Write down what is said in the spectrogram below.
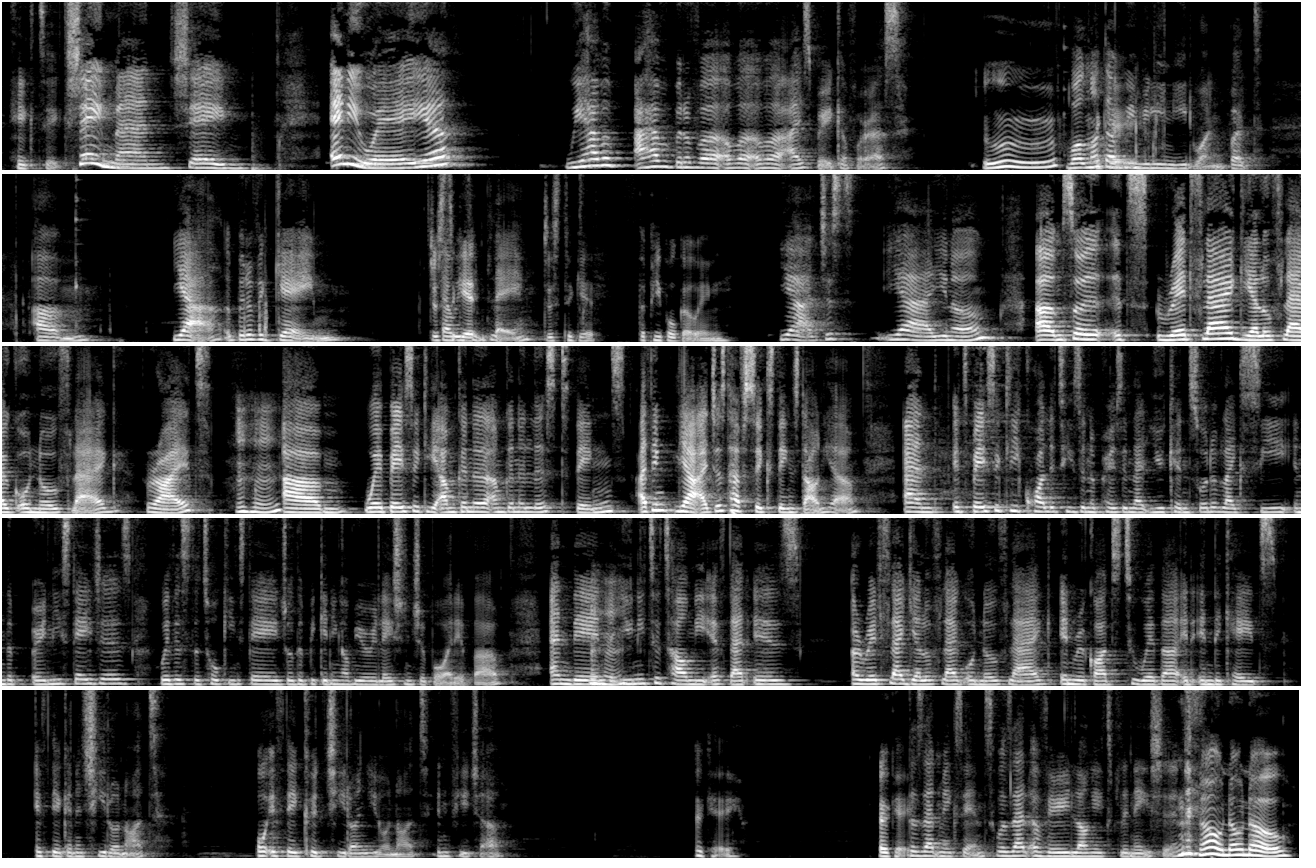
hectic shame man shame anyway we have a i have a bit of a of a of a icebreaker for us Ooh. well not that we really need one but um yeah a bit of a game Just that to we get can play. just to get the people going. yeah just yeah you know. Um so it's red flag yellow flag or no flag right? Mm-hmm. um where basically i'm gonna i'm gonna list things. I think yeah i just have six things down here and it's basically qualities in a person that you can sort of like see in the early stages whether it's the talking stage or the beginning of your relationship or whatever. And then mm-hmm. you need to tell me if that is a red flag yellow flag or no flag in regards to whether it indicates if they're gonna cheat or not or if they could cheat on you or not in future. Okay. Okay. Does that make sense? Was that a very long explanation? No, no, no.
